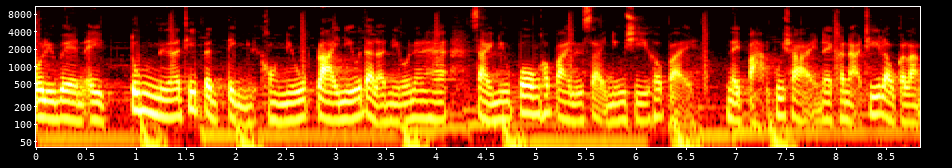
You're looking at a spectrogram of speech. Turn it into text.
บริเวณไอ้ ตุ้มเนื้อที่เป็นติ่งของนิ้วปลายนิ้วแต่ละนิ้วนะฮะใส่นิ้วโป้งเข้าไปหรือใส่นิ้วชี้เข้าไปในปากผู้ชายในขณะที่เรากำลัง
